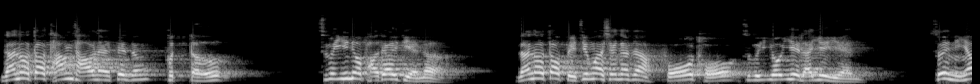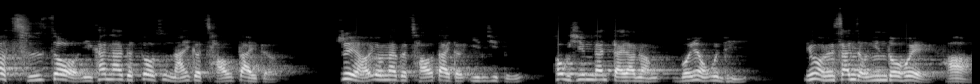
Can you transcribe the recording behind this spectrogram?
然后到唐朝呢，变成不得，是不是音又跑掉一点了？然后到北京话，现在这样，佛陀是不是又越来越远？所以你要持咒，你看那个咒是哪一个朝代的，最好用那个朝代的音去读。后心丹带来讲没有问题，因为我们三种音都会啊。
